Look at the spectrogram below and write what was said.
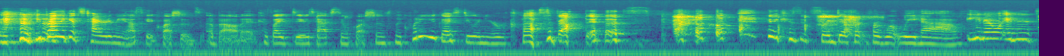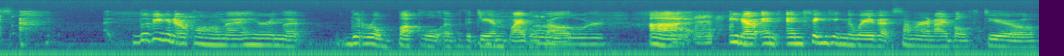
He probably gets tired of me asking questions about it because I do text him questions like, "What do you guys do in your class about this?" because it's so different from what we have. You know, and it's living in Oklahoma here in the literal buckle of the damn Bible Oh Belt. Lord. Uh, you know, and and thinking the way that Summer and I both do.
